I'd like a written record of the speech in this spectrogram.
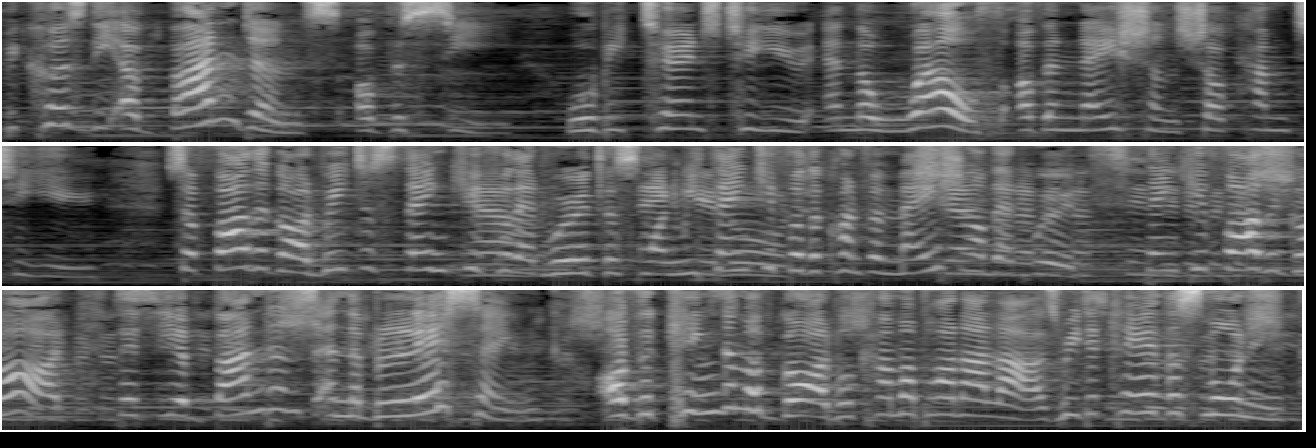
because the abundance of the sea will be turned to you, and the wealth of the nations shall come to you. So, Father God, we just thank you for that word this morning. we thank you for the confirmation of that word. Thank you, Father God, that the abundance and the blessing of the kingdom of God will come upon our lives. We declare this morning,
